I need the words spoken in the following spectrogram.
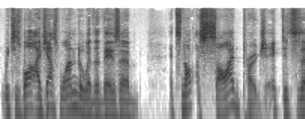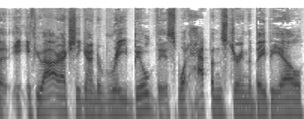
Which is why I just wonder whether there's a it's not a side project. It's a, if you are actually going to rebuild this, what happens during the BBL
